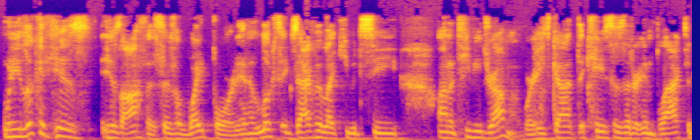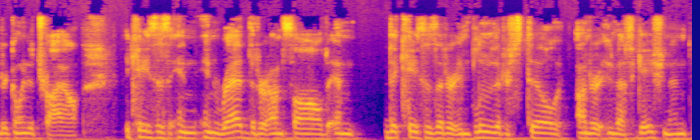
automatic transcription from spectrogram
when you look at his his office, there's a whiteboard, and it looks exactly like you would see on a TV drama, where he's got the cases that are in black that are going to trial, the cases in in red that are unsolved, and the cases that are in blue that are still under investigation. And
